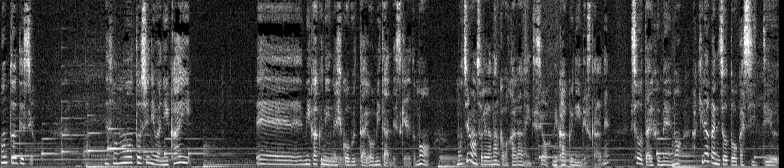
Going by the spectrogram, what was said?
本当ですよ。でその年には2回、えー、未確認の飛行物体を見たんですけれどももちろんそれが何かわからないんですよ。未確認ですからね。正体不明の明らかにちょっとおかしいっていう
